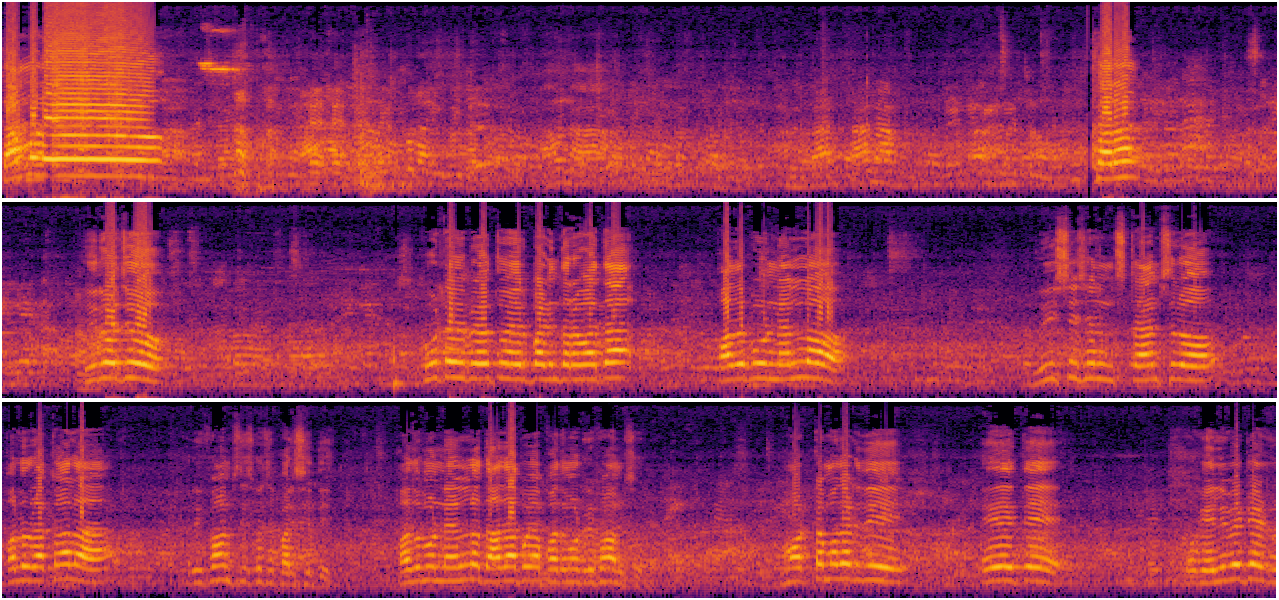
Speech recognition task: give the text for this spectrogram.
తమ్ముడు ఈరోజు కూటమి ప్రభుత్వం ఏర్పడిన తర్వాత పదమూడు నెలల్లో రిజిస్ట్రేషన్ స్టాంప్స్లో పలు రకాల రిఫార్మ్స్ తీసుకొచ్చే పరిస్థితి. పదమూడు నెలల్లో దాదాపుగా పదమూడు రిఫార్మ్స్. మొట్టమొదటిది ఏదైతే ఒక ఎలివేటెడ్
